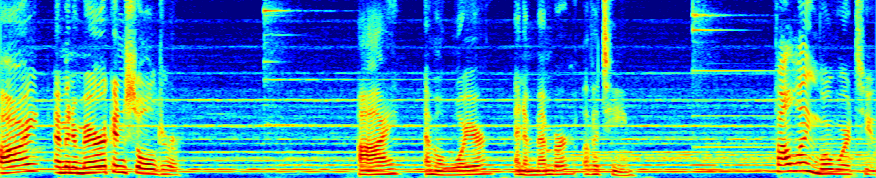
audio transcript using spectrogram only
I am an American soldier. I am a warrior and a member of a team. Following World War II,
